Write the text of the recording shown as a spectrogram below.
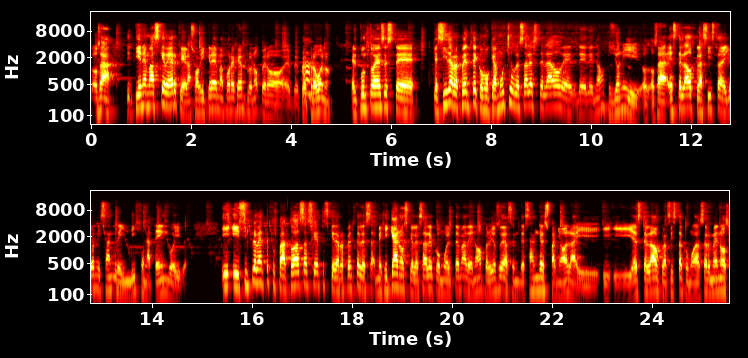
o sea, tiene más que ver que la suavicrema, por ejemplo, ¿no? Pero, eh, pero, pero bueno, el punto es, este, que sí de repente como que a muchos les sale este lado de, de, no, pues yo ni, o, sea, este lado clasista de yo ni sangre indígena tengo y, y, y, simplemente pues para todas esas gentes que de repente les, mexicanos que les sale como el tema de no, pero yo soy de, sangre española y, y, este lado clasista como de hacer menos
